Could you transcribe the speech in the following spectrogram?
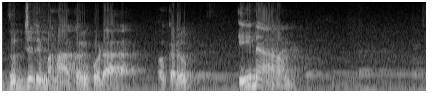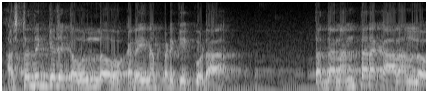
దుర్జటి మహాకవి కూడా ఒకరు. ఈయన అష్టదిగ్గజ కవుల్లో ఒకడైనప్పటికీ కూడా తదనంతర కాలంలో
